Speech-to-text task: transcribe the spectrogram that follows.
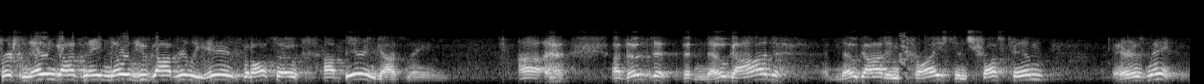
first, knowing God's name, knowing who God really is, but also uh, bearing God's name. Uh, uh, those that, that know God, and know God in Christ and trust Him, bear His name.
